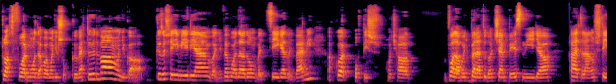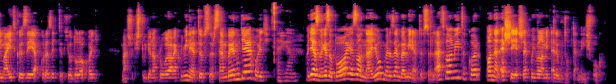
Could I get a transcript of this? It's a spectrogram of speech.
platformod, ahol mondjuk sok követőd van, mondjuk a közösségi médián, vagy weboldaladon, vagy céged, vagy bármi, akkor ott is, hogyha valahogy bele tudod csempészni így a általános témáit közé, akkor az egy tök jó dolog, hogy mások is tudjanak róla, meg hogy minél többször szembe jön, ugye, hogy, Igen. hogy ez meg ez a baj, ez annál jobb, mert az ember minél többször lát valamit, akkor annál esélyesebb, hogy valamit előbb-utóbb tenni is fog.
